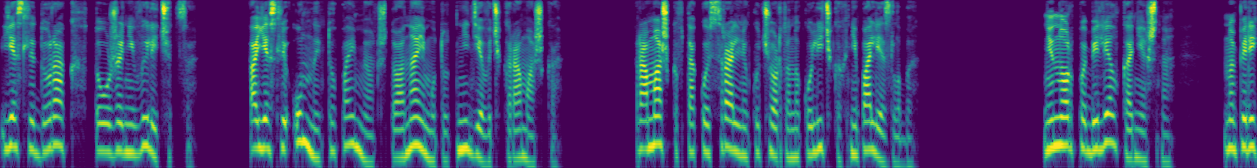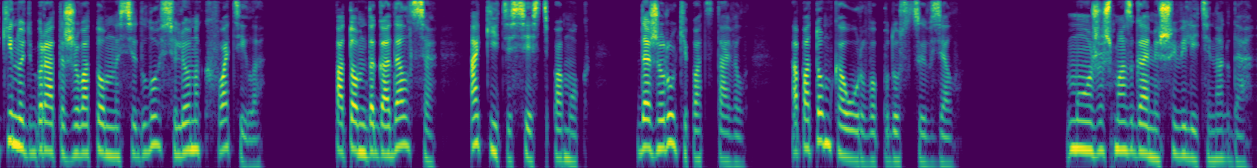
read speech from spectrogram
Если дурак, то уже не вылечится. А если умный, то поймет, что она ему тут не девочка-ромашка. Ромашка в такой сральник у черта на куличках не полезла бы. Нинор побелел, конечно, но перекинуть брата животом на седло селенок хватило. Потом догадался, а Кити сесть помог. Даже руки подставил, а потом Каурова под узцы взял. «Можешь мозгами шевелить иногда»,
